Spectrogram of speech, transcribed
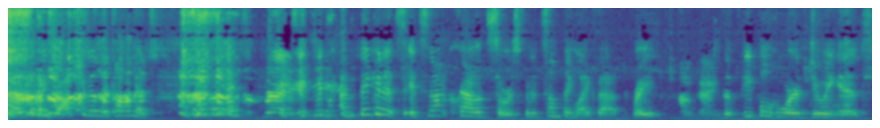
yeah, somebody drops it in the comments. It's like- right. I'm thinking it's it's not crowdsourced, but it's something like that, right? Okay. the people who are doing it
